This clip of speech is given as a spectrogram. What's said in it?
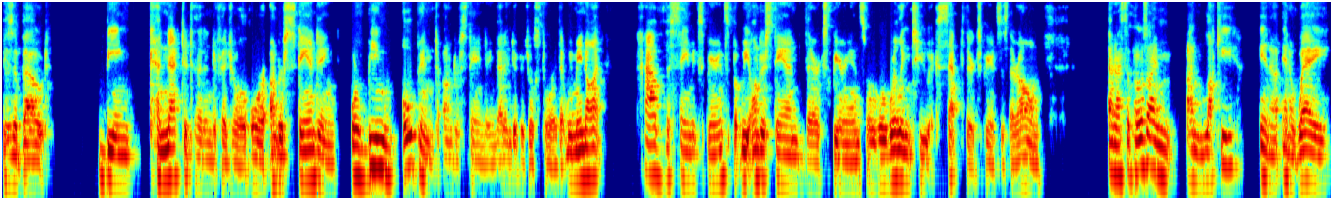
is about being connected to that individual or understanding or being open to understanding that individual story that we may not have the same experience but we understand their experience or we're willing to accept their experience as their own and I suppose I'm I'm lucky in a in a way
